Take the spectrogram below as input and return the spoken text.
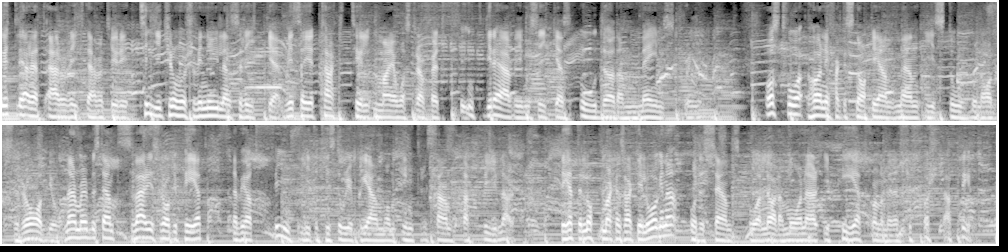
Ytterligare ett ärorikt äventyr i 10 kronors vinylens rike. Vi säger tack till Maja Åström för ett fint gräv i musikens odöda mainstream. Oss två hör ni faktiskt snart igen, men i storbolagsradio. Närmare bestämt Sveriges Radio P1, där vi har ett fint litet historieprogram om intressanta prylar. Det heter Loppmarknadsarkeologerna och det sänds på lördagmorgnar i P1 från och med den 21 april.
